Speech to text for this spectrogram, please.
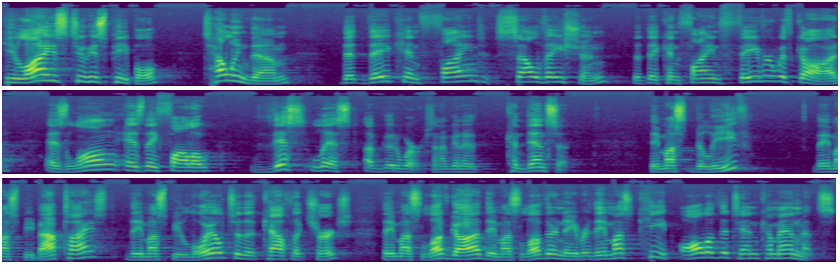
He lies to his people, telling them that they can find salvation, that they can find favor with God as long as they follow this list of good works. And I'm going to condense it. They must believe, they must be baptized, they must be loyal to the Catholic Church, they must love God, they must love their neighbor, they must keep all of the Ten Commandments.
